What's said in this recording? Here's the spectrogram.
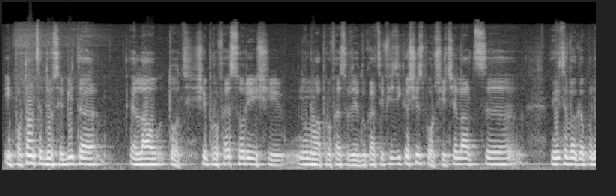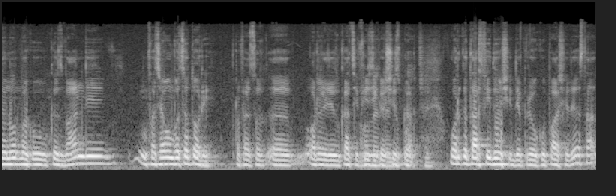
importanță deosebită îl au toți, și profesorii, și nu numai profesorii de educație fizică și sport, și ceilalți, uh, gândiți-vă că până în urmă cu câțiva ani îmi făceau învățătorii, profesor, uh, orele de educație fizică Orele și sport. Oricât ar fi dânsi de preocupat și de asta,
